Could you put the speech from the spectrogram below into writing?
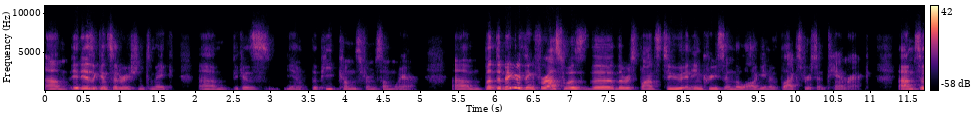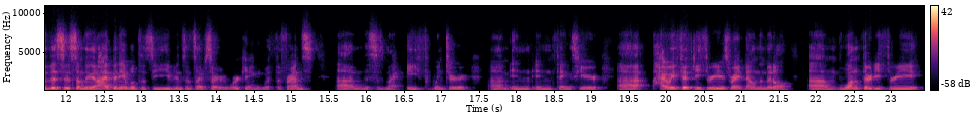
um, it is a consideration to make um, because you know the peat comes from somewhere. Um, but the bigger thing for us was the the response to an increase in the logging of black spruce and tamarack. Um, so this is something that I've been able to see even since I've started working with the Friends. Um, this is my eighth winter um, in in things here. Uh, highway 53 is right down the middle. 133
